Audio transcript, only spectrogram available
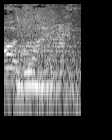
Godlike.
